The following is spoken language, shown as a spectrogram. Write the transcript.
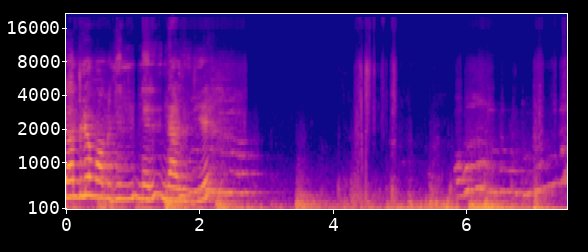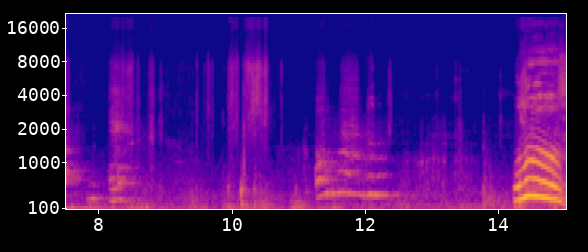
Ben biliyorum Muhammed'in nere- nerede diye. Oğlum.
